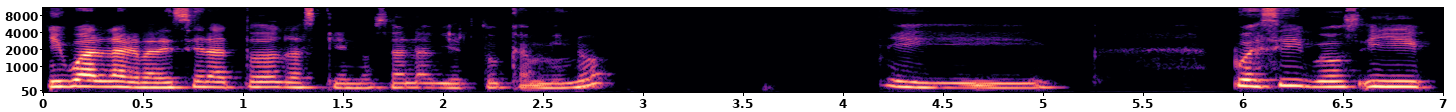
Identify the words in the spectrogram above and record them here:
igual agradecer a todas las que nos han abierto camino y pues sí, vos, y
